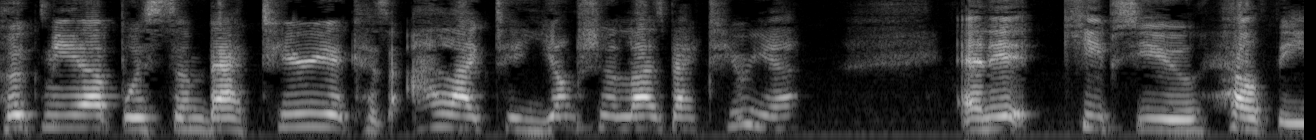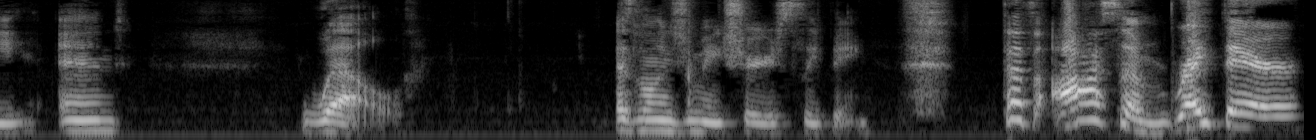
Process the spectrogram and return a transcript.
hook me up with some bacteria because I like to yumptialize bacteria. And it keeps you healthy and well, as long as you make sure you're sleeping. That's awesome. Right there,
